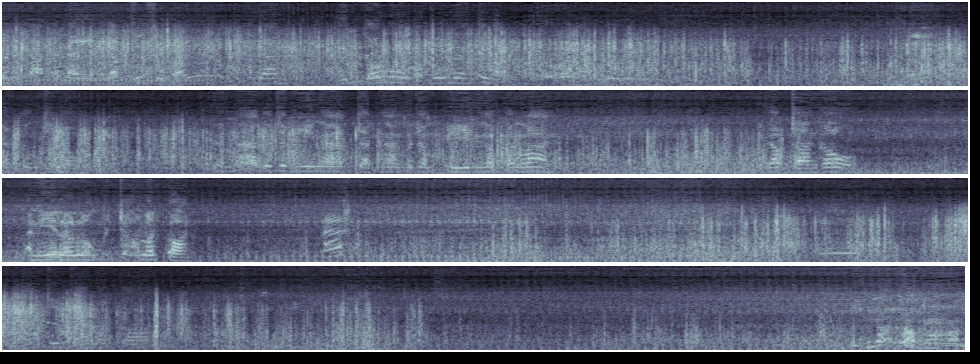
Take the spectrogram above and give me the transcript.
บรรยากาศข้างในนะครับสวยๆยังเห็นเขางูกับเมืองจังหวัดราชบุรีนักท่องเที่ยวเดือนหน้าก็จะมีงานจัดงานประจำปีนะครับข้างล่างนะครับทางเข้าอันนี้เราลงไปจอดรถก่อนนะ ที่จอดรถก่อนนี่ นอนลง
